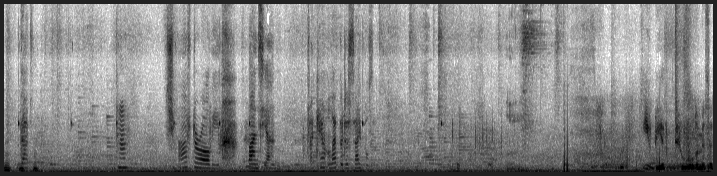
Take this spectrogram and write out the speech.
mm, that Hmm. She, after all the Banxia. I can't let the disciples. You'd be a tool to miss a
